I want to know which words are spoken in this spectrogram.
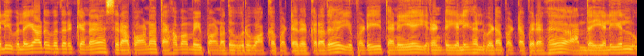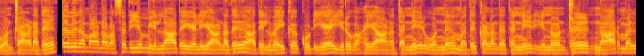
எலி விளையாடுவதற்கென சிறப்பான தகவமைப்பானது உருவாக்கப்பட்டிருக்கிறது. இப்படி தனியே இரண்டு எலிகள் விடப்பட்ட பிறகு அந்த எலியில் ஒன்றானது. எந்த விதமான வசதியும் இல்லாத எலியானது அதில் வைக்கக்கூடிய இரு வகையான தண்ணீர். ஒன்று மது கலந்த தண்ணீர் இன்னொன்று நார்மல்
